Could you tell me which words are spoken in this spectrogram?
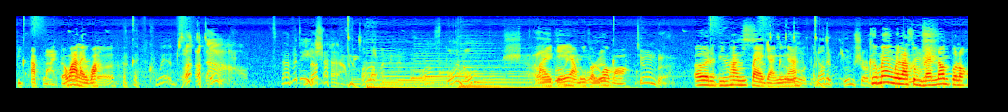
ปิกอัพไลน์แปลว่าอะไรวะ Quid. อ้าวแม่งทะเลาะกันอย่างนั้น Off Boimel. ไลน์เจ๊อยากมีส่วนร่วมเหรอ Toonba. เออแต่ทีมภาคนี้แปลกอย่างหนึ่งนะ Another boom shark. คือแม่งเวลาสุ่มแรนดอมตัวละค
